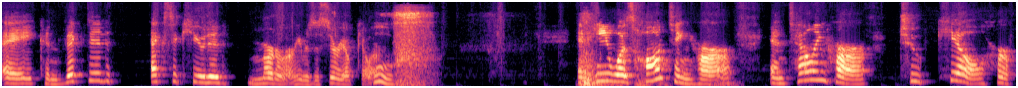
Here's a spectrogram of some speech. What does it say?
a convicted, executed murderer. He was a serial killer. Oof. And he was haunting her and telling her to kill her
